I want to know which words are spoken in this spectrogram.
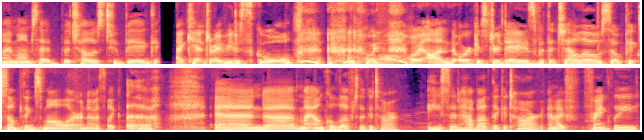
my mom said, The cello's too big. I can't drive you to school on orchestra days with the cello, so pick something smaller. And I was like, ugh. And uh, my uncle loved the guitar he said, How about the guitar? And I frankly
